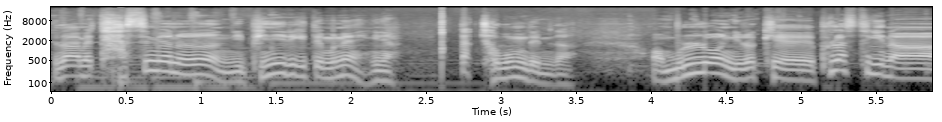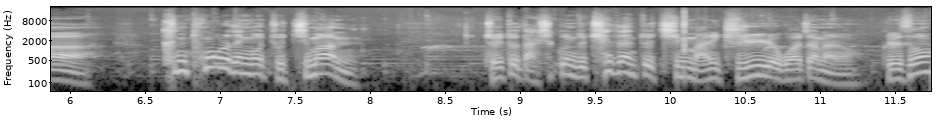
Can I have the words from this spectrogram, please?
그 다음에 다 쓰면은 이 비닐이기 때문에 그냥 딱 접으면 됩니다. 어, 물론 이렇게 플라스틱이나 큰 통으로 된 건 좋지만 저희 또 낚시꾼들 최대한 또 짐 많이 줄이려고 하잖아요. 그래서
